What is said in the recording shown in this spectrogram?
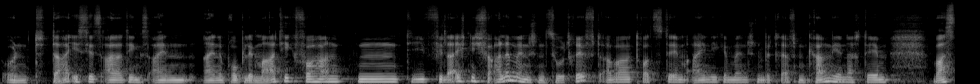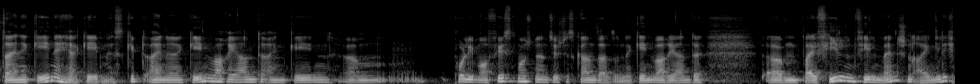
Und da ist jetzt allerdings ein, eine Problematik vorhanden, die vielleicht nicht für alle Menschen zutrifft, aber trotzdem einige Menschen betreffen kann, je nachdem, was deine Gene hergeben. Es gibt eine Genvariante, ein Gen, ähm, nennt sich das Ganze, also eine Genvariante ähm, bei vielen, vielen Menschen eigentlich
